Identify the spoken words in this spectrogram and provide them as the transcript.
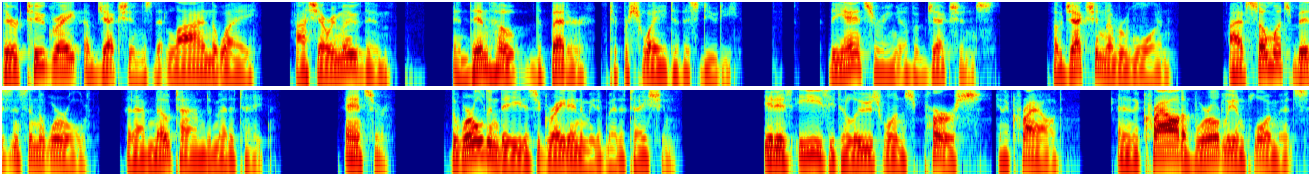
There are two great objections that lie in the way. I shall remove them, and then hope the better to persuade to this duty. The answering of objections. Objection number one I have so much business in the world that I have no time to meditate. Answer The world indeed is a great enemy to meditation. It is easy to lose one's purse in a crowd, and in a crowd of worldly employments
